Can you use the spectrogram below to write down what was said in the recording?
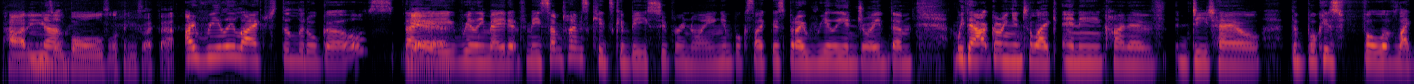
parties No. or balls or things like that. I really liked the little girls. They Yeah. really made it for me. Sometimes kids can be super annoying in books like this, but I really enjoyed them. Without going into like any kind of detail, the book is full of like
